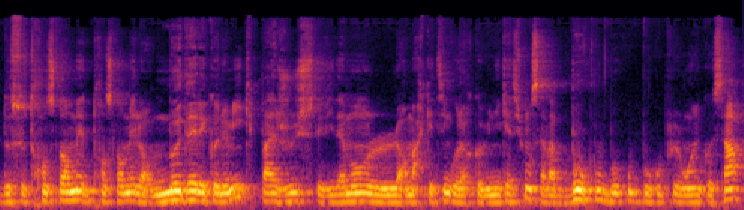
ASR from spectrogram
de se transformer, de transformer leur modèle économique, pas juste évidemment leur marketing ou leur communication, ça va beaucoup, beaucoup, beaucoup plus loin que ça,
